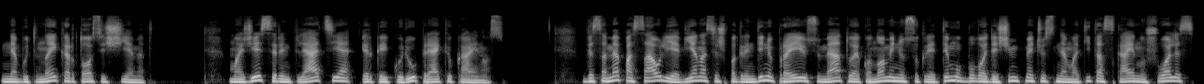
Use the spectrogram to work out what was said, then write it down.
nebūtinai kartosi šiemet. Mažės ir infliacija, ir kai kurių prekių kainos. Visame pasaulyje vienas iš pagrindinių praėjusių metų ekonominių sukretimų buvo dešimtmečius nematytas kainų šuolis,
